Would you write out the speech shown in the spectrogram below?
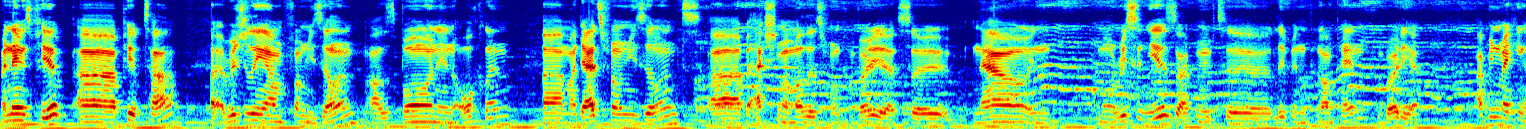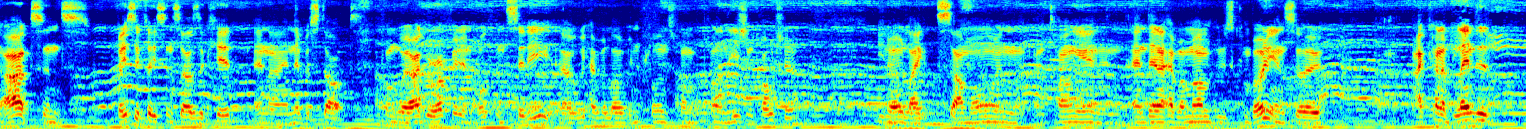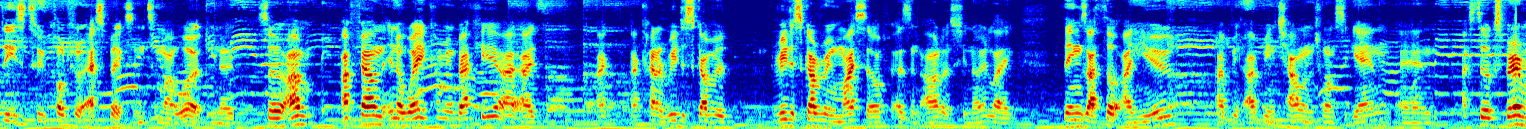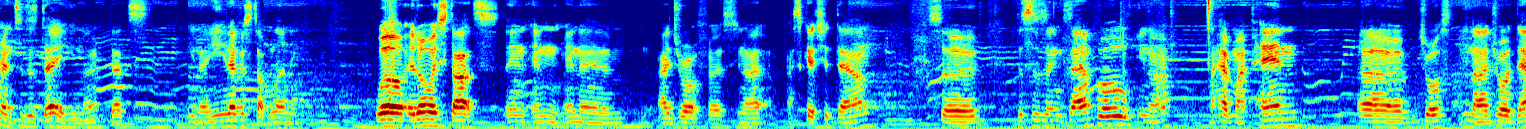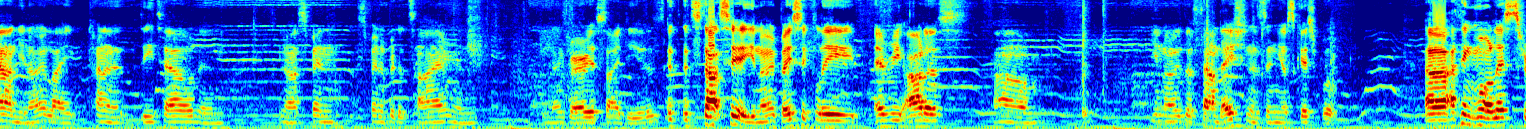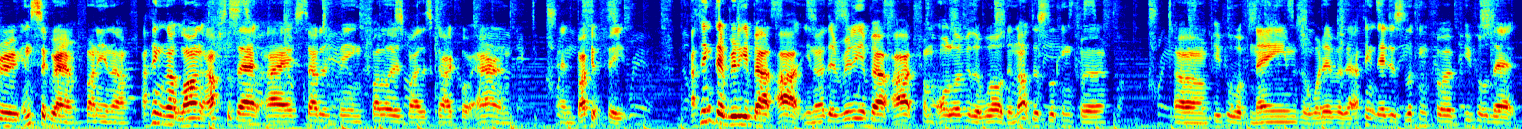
My name is Peap, uh, Peap Tarr. Originally I'm from New Zealand. I was born in Auckland. Uh, my dad's from New Zealand, uh, but actually my mother's from Cambodia. So now in more recent years I've moved to live in Phnom Penh, Cambodia. I've been making art since basically since I was a kid and I never stopped. From where I grew up in, in Auckland City, uh, we have a lot of influence from Polynesian culture, you know, like Samoan and Tongan, and, and then I have a mum who's Cambodian, so I kind of blended these two cultural aspects into my work, you know. So I'm, I found in a way coming back here, I, I, I, I kind of rediscovered, rediscovering myself as an artist, you know, like things I thought I knew, I've been, I've been challenged once again, and I still experiment to this day. You know, that's you know, you never stop learning. Well, it always starts in in, in a I draw it first. You know, I, I sketch it down. So this is an example. You know, I have my pen. Uh, draw you know I draw it down. You know, like kind of detailed, and you know I spend spend a bit of time and you know various ideas. It, it starts here. You know, basically every artist. Um, you know, the foundation is in your sketchbook. Uh, I think more or less through Instagram, funny enough. I think not long after that, I started being followed by this guy called Aaron and BucketFeet. I think they're really about art, you know, they're really about art from all over the world. They're not just looking for um, people with names or whatever. I think they're just looking for people that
